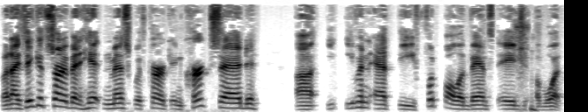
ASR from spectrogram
but I think it's sort of been hit and miss with Kirk. And Kirk said, uh, even at the football advanced age of what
